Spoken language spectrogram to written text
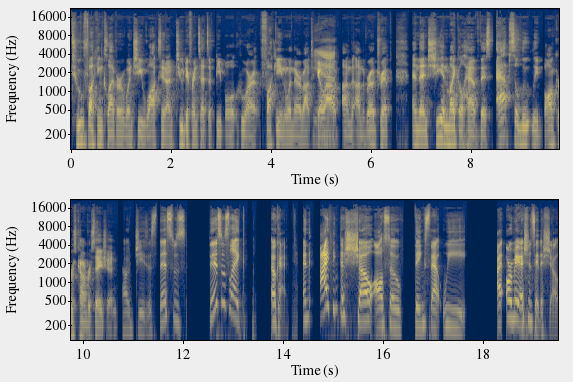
too fucking clever when she walks in on two different sets of people who are fucking when they're about to go out on the on the road trip, and then she and Michael have this absolutely bonkers conversation. Oh Jesus. This was this was like okay. And I think the show also thinks that we I, or maybe I shouldn't say the show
